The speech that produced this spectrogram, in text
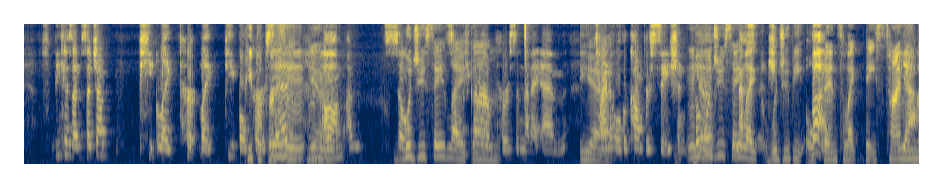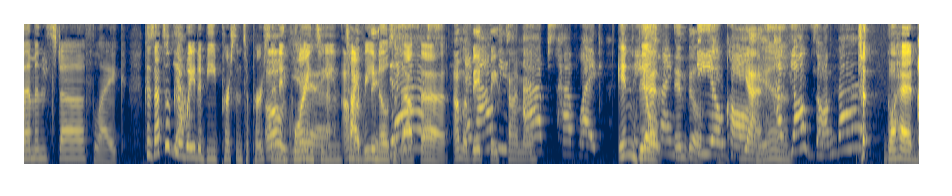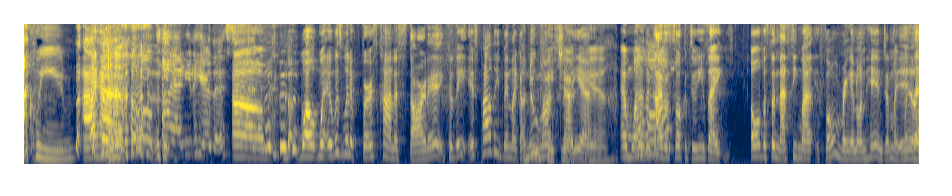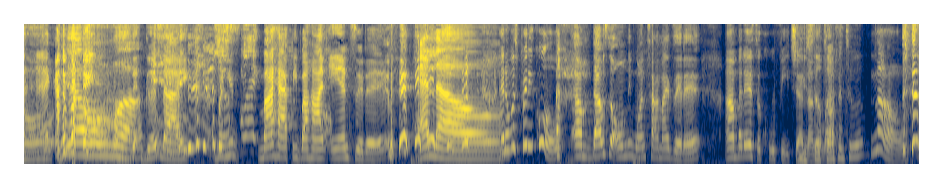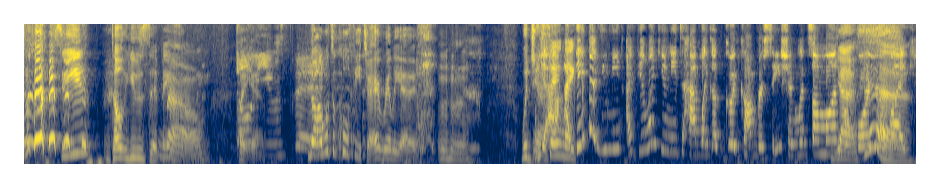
because I'm such a pe- like per like people, People person. person. Mhm, Yeah. Um, I'm so would you say so like much um in person that I am yeah trying to hold a conversation. But via would you say like would you be But- open to like FaceTiming Yeah. them and stuff like because that's a good Yeah. way to be person to person Oh, in quarantine. I'm Tyree big- knows about that. I'm a and big now these FaceTimer. apps have like Inbuilt. FaceTime Inbuilt. video calls. Yes. Yeah. Have y'all done that? Go ahead, Queen. I have. oh, Ty, I need to hear this. Um, but- well, when, it was when it first kind of started because it's probably been like a, A few new months feature, now. Yeah. yeah. And one of the guys I Uh-huh. was talking to, he's like, all of a sudden I see my phone ringing on Hinge. I'm like, what Ew. the heck? Ew. I'm like, good night. But you, like- my happy behind answered it, Hello. and it was pretty cool. Um, that was the only one time I did it. Um, but it's a cool feature. you still talking to him? No, See, don't use it. Basically. no, but Don't yeah. use this. no. It was a cool feature. It really is. hmm Would you Yeah, say I think that you need. I feel like you need to have like a good conversation with someone Yes. before Yeah. you're like.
